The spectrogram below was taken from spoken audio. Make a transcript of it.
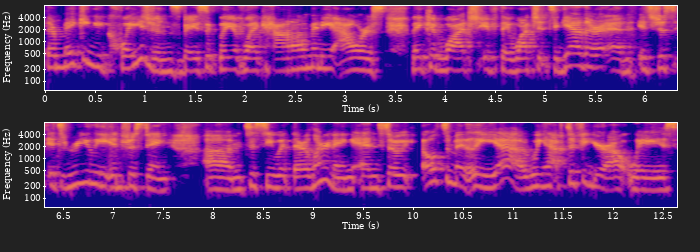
They're making equations basically of like how many hours they could watch if they watch it together, and it's just it's really interesting um, to see what they're learning. And so ultimately, yeah, we have to figure out ways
